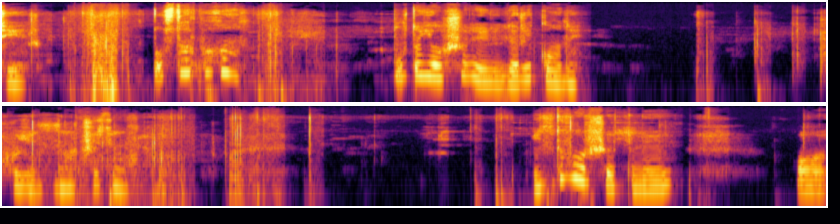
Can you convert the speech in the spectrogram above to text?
Nəsidir? Dostlar bakın. Burada yaşlı ölüleri qanı. Bu yıllarca zanlı. İndi var mi? A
